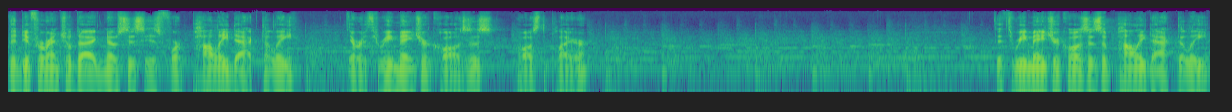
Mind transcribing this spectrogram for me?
The differential diagnosis is for polydactyly. There are three major causes. Pause the player. The three major causes of polydactyly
